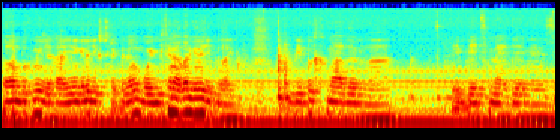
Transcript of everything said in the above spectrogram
Falan bıkmayacak ha yine gelecek sürekli değil mi? Boyun bitene kadar gelecek bu dayı. Bir bıkmadın la. Bir bitmediniz.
